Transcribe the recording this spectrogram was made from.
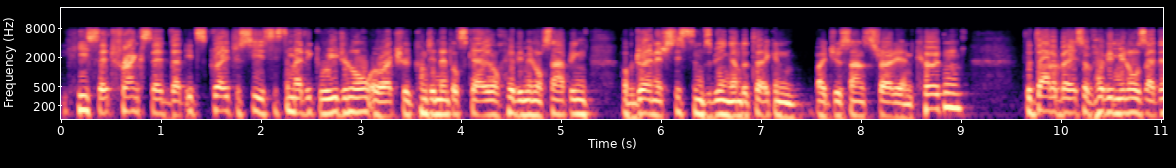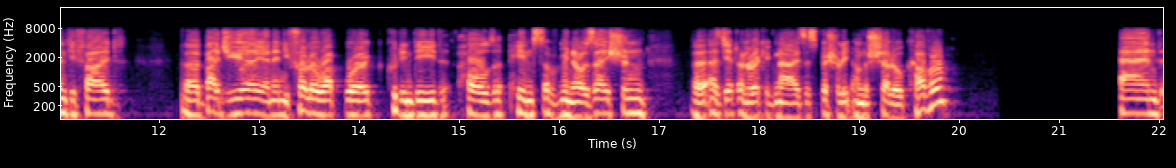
he, said, Frank said that it's great to see systematic regional or actually continental scale heavy mineral sampling of drainage systems being undertaken by Geoscience Australia and Curtin. The database of heavy minerals identified uh, by GA and any follow-up work could indeed hold hints of mineralization uh, as yet unrecognized, especially under shallow cover. And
